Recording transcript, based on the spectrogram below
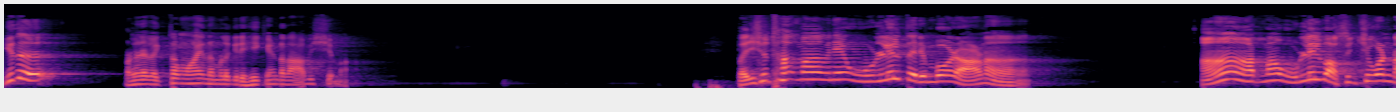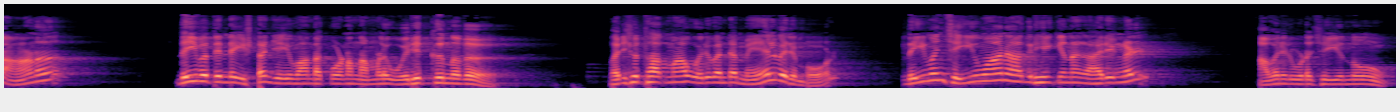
ഇത് വളരെ വ്യക്തമായി നമ്മൾ ഗ്രഹിക്കേണ്ടത് ആവശ്യമാണ്. പരിശുദ്ധാത്മാവിനെ ഉള്ളിൽ തരുമ്പോഴാണ് ആ ആത്മാവ് ഉള്ളിൽ വസിച്ചുകൊണ്ടാണ് ദൈവത്തിന്റെ ഇഷ്ടം ചെയ്യുവാൻ തക്കോണം നമ്മളെ ഒരുക്കുന്നത്. പരിശുദ്ധാത്മാവ് ഒരുവന്റെ മേൽ വരുമ്പോൾ ദൈവം ചെയ്യുവാൻ ആഗ്രഹിക്കുന്ന കാര്യങ്ങൾ അവനിലൂടെ ചെയ്യുന്നു.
